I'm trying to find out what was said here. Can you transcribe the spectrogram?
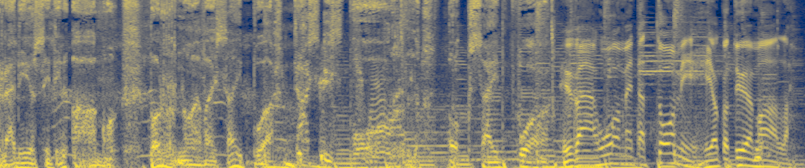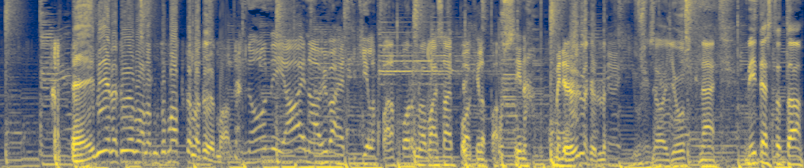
Radio Cityn aamu. Pornoa vai saippua? Das ist porn. Ok saippua. Hyvää huomenta Tomi, joko työmaalla? Ei vielä työmaalla, mutta matkalla työmaalla. No niin, aina on hyvä hetki kilpailla pornoa vai saippua kilpailussa siinä. menee Kyllä, kyllä. Niin se on just näin. Mites tota,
